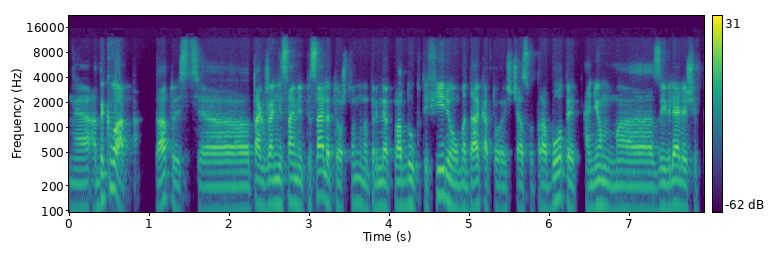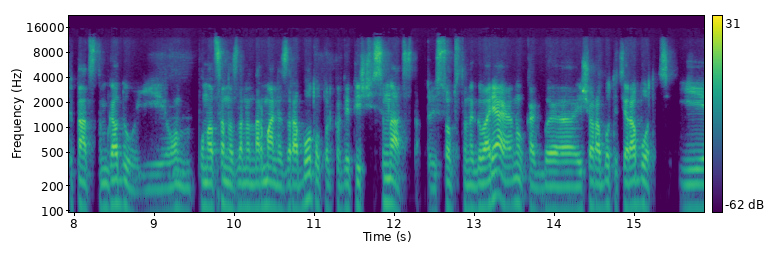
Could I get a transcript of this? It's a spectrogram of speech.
э, адекватно, да, то есть э, также они сами писали то, что, ну, например, продукт эфириума, да, который сейчас вот работает, о нем э, заявляли еще в 2015 году, и он полноценно нормально заработал только в 2017, то есть, собственно говоря, ну, как бы еще работать и работать. И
